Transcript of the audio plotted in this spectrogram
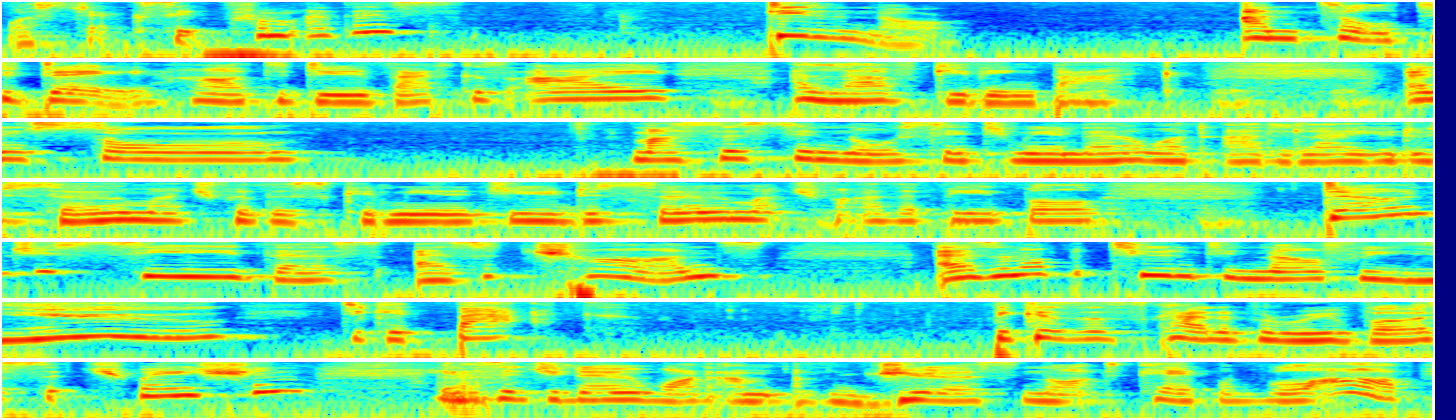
was to accept from others. Didn't know until today how to do that because I, I love giving back. And so my sister-in-law said to me, you know what, Adela, you do so much for this community, you do so much for other people. Don't you see this as a chance as an opportunity now for you to get back because it's kind of a reverse situation. Yeah. I said, you know what, I'm, I'm, just not capable of.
